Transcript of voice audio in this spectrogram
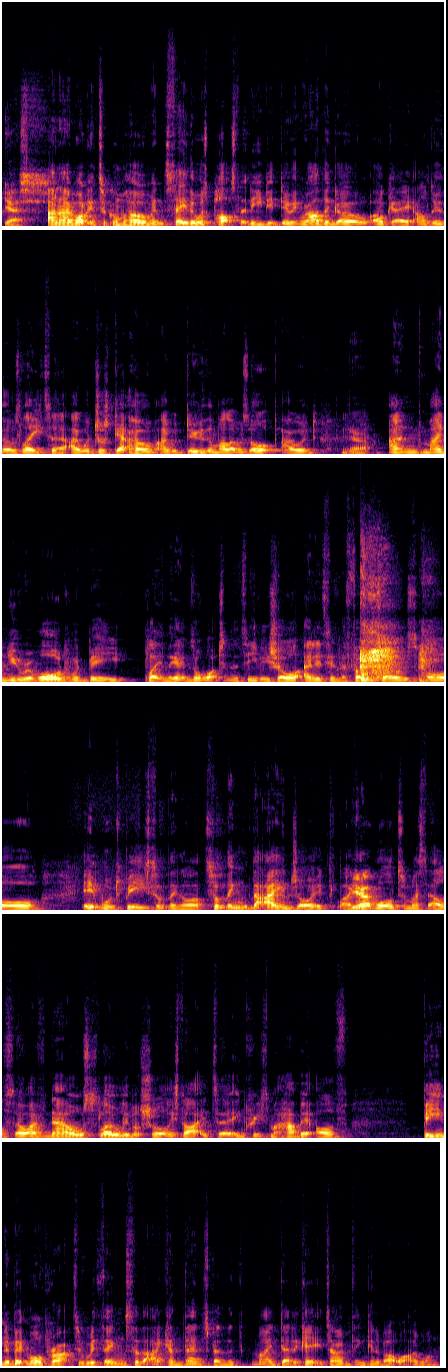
Yes. And I wanted to come home and say there was pots that needed doing rather than go, okay, I'll do those later. I would just get home, I would do them while I was up. I would Yeah. and my new reward would be playing the games or watching the TV show or editing the photos or it would be something or something that I enjoyed, like Yeah. a reward to myself. So I've now slowly but surely started to increase my habit of being a bit more proactive with things so that I can then spend the, my dedicated time thinking about what I want.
